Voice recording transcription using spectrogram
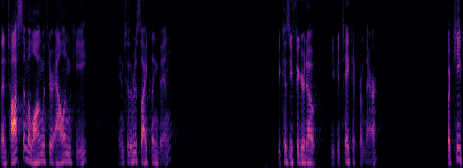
then toss them along with your Allen key into the recycling bin because you figured out you could take it from there. But keep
